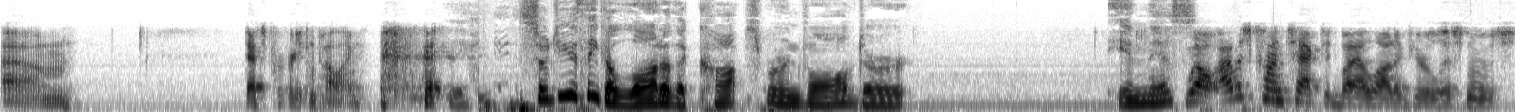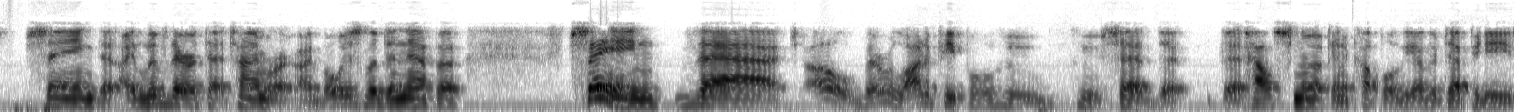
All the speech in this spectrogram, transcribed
um, that's pretty compelling. yeah. So, do you think a lot of the cops were involved, or in this? Well, I was contacted by a lot of your listeners saying that I lived there at that time, or I've always lived in Napa, saying that oh, there were a lot of people who who said that that Hal Snook and a couple of the other deputies,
